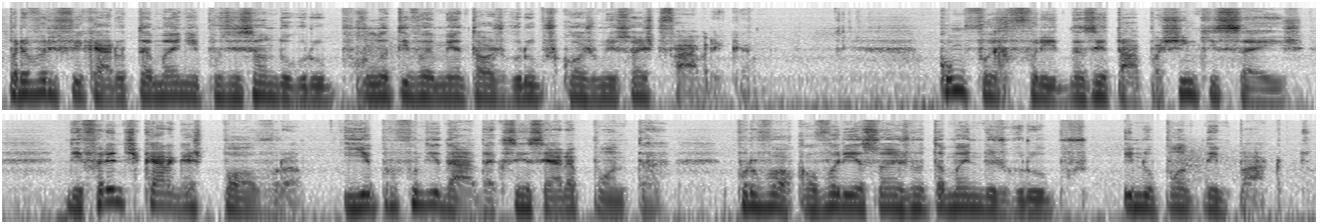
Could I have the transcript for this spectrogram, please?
para verificar o tamanho e posição do grupo relativamente aos grupos com as munições de fábrica. Como foi referido nas etapas 5 e 6, diferentes cargas de pólvora e a profundidade a que se insere a ponta provocam variações no tamanho dos grupos e no ponto de impacto.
